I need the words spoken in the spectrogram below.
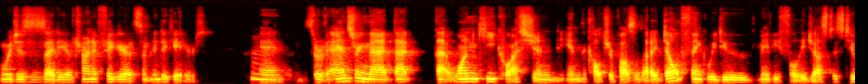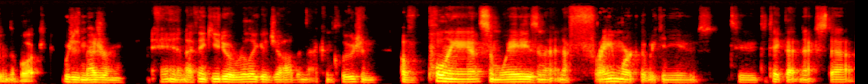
which is this idea of trying to figure out some indicators mm-hmm. and sort of answering that that that one key question in the culture puzzle that I don't think we do maybe fully justice to in the book, which is measuring. And I think you do a really good job in that conclusion of pulling out some ways and a, and a framework that we can use to to take that next step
